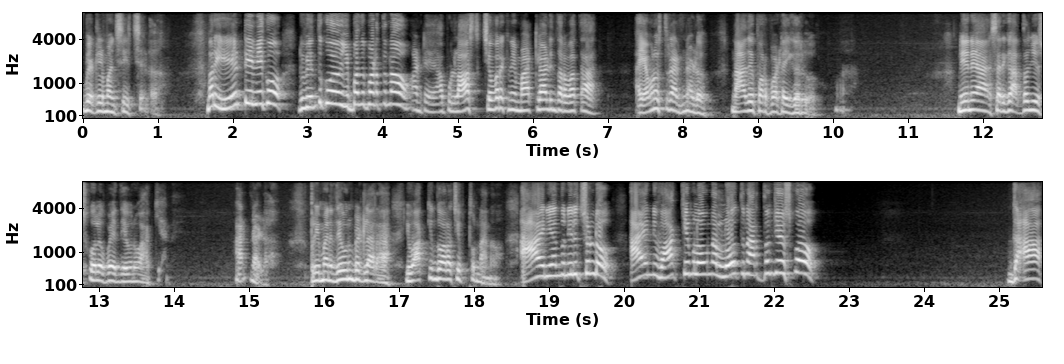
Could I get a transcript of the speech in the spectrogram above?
బిడ్డలు మంచి ఇచ్చాడు. మరి ఏంటి నీకు? నువ్వెందుకు ఇబ్బంది పడుతున్నావు? అంటే అప్పుడు లాస్ట్ చివరికి నేను మాట్లాడిన తర్వాత ఆ యవనస్తుడు అంటున్నాడు నాదే పొరపాటు అయ్యారు నేనే సరిగా అర్థం చేసుకోలేకపోయాను దేవుని వాక్యాన్ని. అంటున్నాడు. ప్రియమైన దేవుని బిడ్డలారా ఈ వాక్యం ద్వారా చెప్తున్నాను. ఆయన ఎందు నిలుచుండు. ఆయన్ని వాక్యంలో ఉన్న లోతును అర్థం చేసుకో. ఆ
